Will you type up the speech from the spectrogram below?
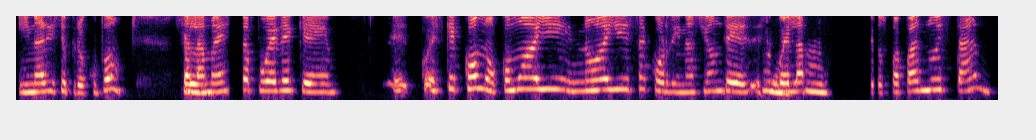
y nadie se preocupó? O sea, la maestra puede que, eh, es que ¿cómo? ¿Cómo hay, no hay esa coordinación de escuela? Los papás no están.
